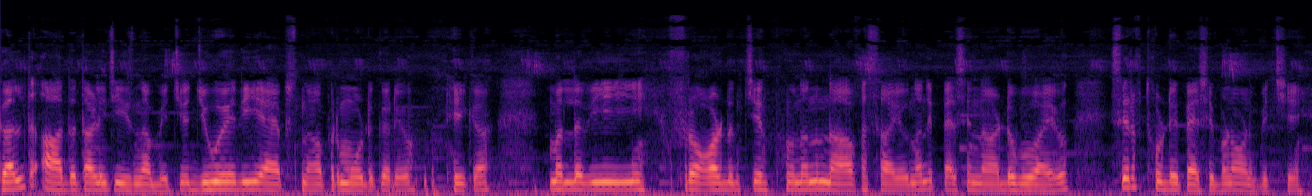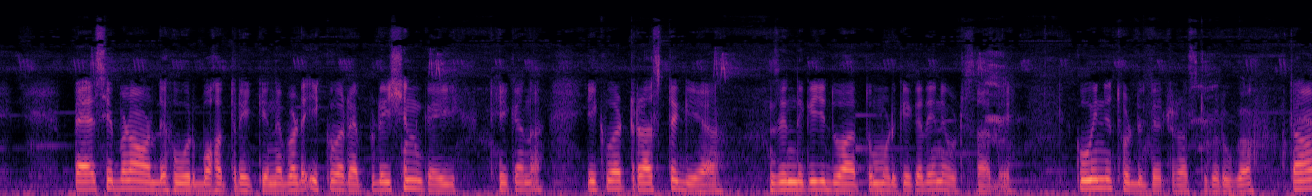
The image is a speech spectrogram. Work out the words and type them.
ਗਲਤ ਆਦਤ ਵਾਲੀ ਚੀਜ਼ ਨਾ ਵੇਚਿਓ, ਜੂਏ ਦੀ ਐਪਸ ਨਾ ਪ੍ਰਮੋਟ ਕਰਿਓ, ਠੀਕ ਆ? ਮਤਲਬ ਵੀ ਫਰਾਡ 'ਚ ਉਹਨਾਂ ਨੂੰ ਨਾ ਫਸਾਇਓ, ਉਹਨਾਂ ਦੇ ਪੈਸੇ ਨਾ ਡੁਬਵਾਇਓ, ਸਿਰਫ ਤੁਹਾਡੇ ਪੈਸੇ ਬਣਾਉਣ ਪਿੱਛੇ। ਪੈਸੇ ਬਣਾਉਣ ਦੇ ਹੋਰ ਬਹੁਤ ਤਰੀਕੇ ਨੇ ਬਟ ਇੱਕ ਵਾਰ ਰੈਪੂਟੇਸ਼ਨ ਗਈ, ਠੀਕ ਹੈ ਨਾ? ਇੱਕ ਵਾਰ ਟਰਸਟ ਗਿਆ, ਜ਼ਿੰਦਗੀ 'ਚ ਦੁਆਰ ਤੋਂ ਮੁੜ ਕੇ ਕਦੇ ਨਹੀਂ ਉੱਠ ਸਕਦੇ। ਕੋਈ ਨਹੀਂ ਤੁਹਾਡੇ ਤੇ ਟਰਸਟ ਕਰੂਗਾ। ਤਾਂ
